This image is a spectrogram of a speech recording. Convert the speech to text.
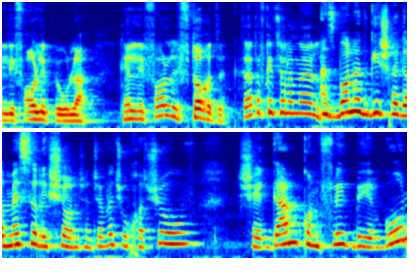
לפעול לפעולה. כן, לפעול, לפתור את זה. זה התפקיד של המנהל. אז בוא נדגיש רגע מסר ראשון, שאני חושבת שהוא חשוב, שגם קונפליקט בארגון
